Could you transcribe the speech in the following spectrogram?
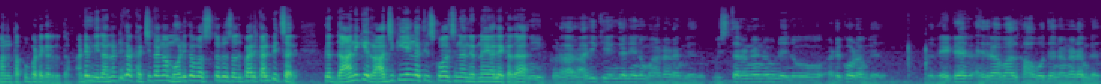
మనం తప్పు పట్టగలుగుతాం అంటే మీరు అన్నట్టుగా ఖచ్చితంగా మౌలిక వసతులు సదుపాయాలు కల్పించాలి. దానికి రాజకీయంగా తీసుకోవాల్సిన నిర్ణయాలే కదా. ఇక్కడ రాజకీయంగా నేను మాట్లాడడం లేదు. విస్తరణను నేను అడ్డుకోవడం లేదు. గ్రేటర్ హైదరాబాద్ కావద్దని అనడం లేదు.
